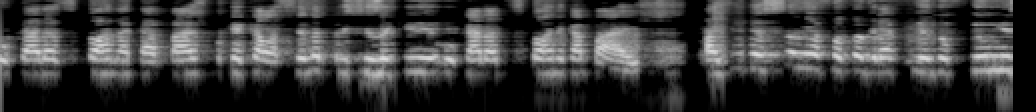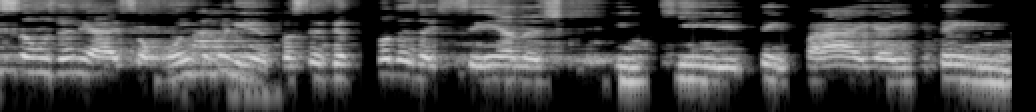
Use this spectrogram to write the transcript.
o cara se torna capaz, porque aquela cena precisa que o cara se torne capaz. A direção e a fotografia do filme são geniais, são muito bonitos. Você vê todas as cenas em que tem praia, em que tem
